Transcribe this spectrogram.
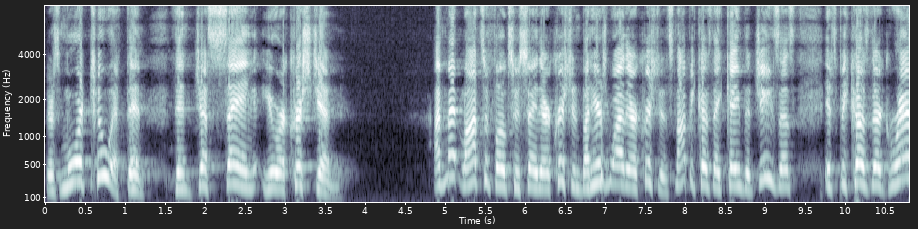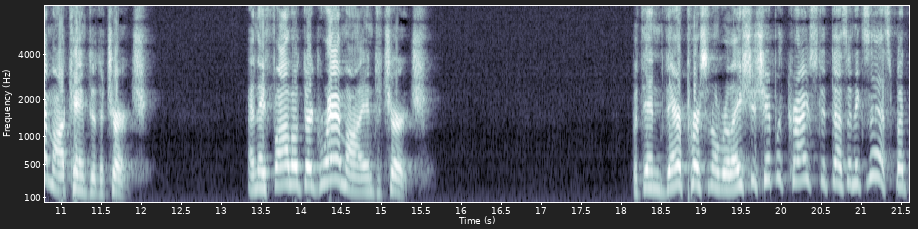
There's more to it than, than just saying you're a Christian. I've met lots of folks who say they're a Christian, but here's why they're a Christian. It's not because they came to Jesus, it's because their grandma came to the church. And they followed their grandma into church. But then their personal relationship with Christ, it doesn't exist. But,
